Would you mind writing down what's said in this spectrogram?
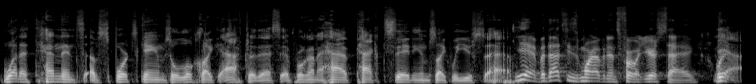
what attendance of sports games will look like after this if we're going to have packed stadiums like we used to have. Yeah, but that seems more evidence for what you're saying. Where- Yeah.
